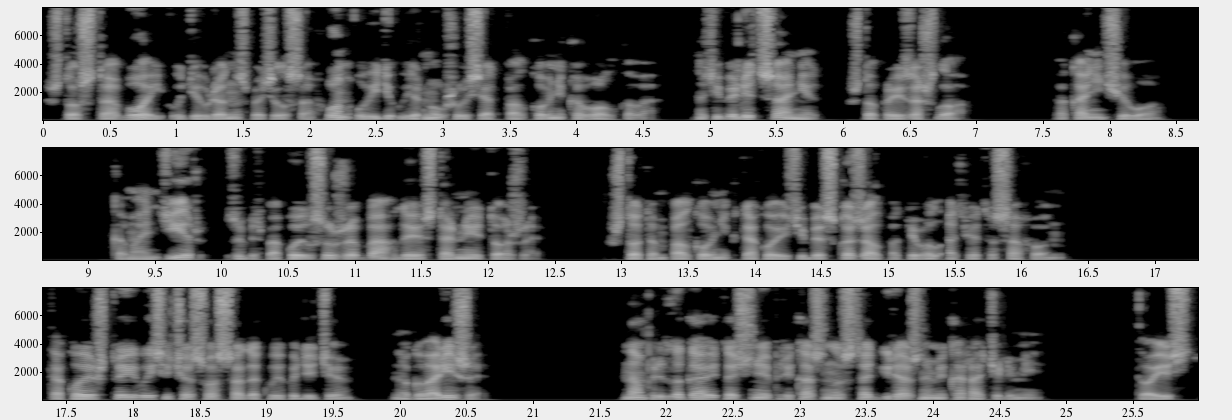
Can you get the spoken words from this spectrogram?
«Что с тобой?» — удивленно спросил Сафон, увидев вернувшегося от полковника Волкова. «На тебе лица нет. Что произошло?» «Пока ничего». «Командир?» — забеспокоился уже Бах, да и остальные тоже. «Что там, полковник, такое тебе сказал?» — потребовал ответа Сафон. «Такое, что и вы сейчас в осадок выпадете. Но говори же». «Нам предлагают, точнее приказано, стать грязными карателями». «То есть?»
